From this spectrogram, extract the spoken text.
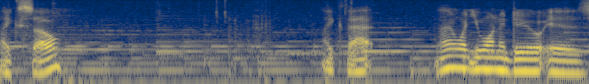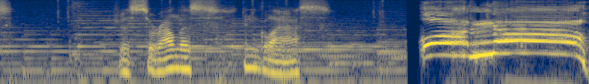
like so. Like that. And then what you want to do is just surround this in glass. Oh no!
